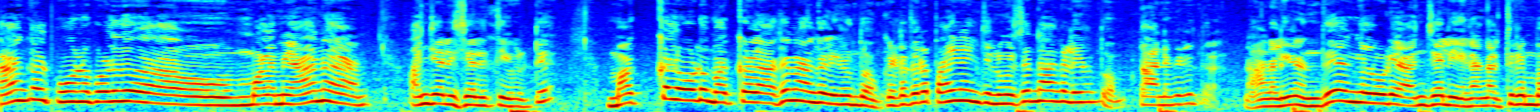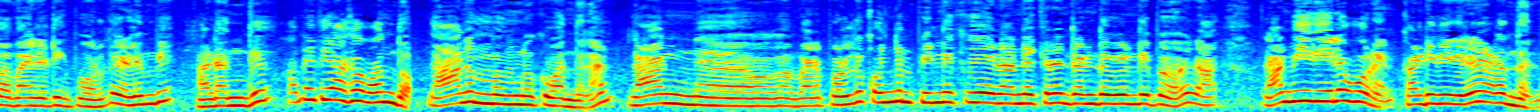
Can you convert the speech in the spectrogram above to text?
நாங்கள் போன பொழுது மழமையான முழுமையான அஞ்சலி செலுத்திவிட்டு மக்களோடு மக்களாக நாங்கள் இருந்தோம். கிட்டத்தட்ட பதினைஞ்சு நிமிஷம் நாங்கள் இருந்தோம். நானும் இருந்தேன் நாங்கள் இருந்து எங்களுடைய அஞ்சலி நாங்கள் திரும்ப மயிலட்டிக்கு போகிறது எழும்பி நடந்து அமைதியாக வந்தோம். நானும் முன்னுக்கு வந்தேன். நான் வரப்பொழுது கொஞ்சம் பின்னுக்கு நான் நினைக்கிறேன் ரெண்டு வண்டி போய் நான் நான் வீதியில் போனேன். கண்டி வீதியில் நடந்தேன்.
